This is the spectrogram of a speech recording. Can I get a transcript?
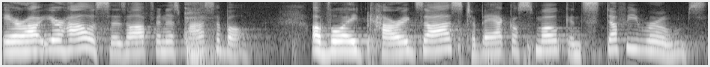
air out your house as often as possible. Avoid car exhaust, tobacco smoke, and stuffy rooms.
